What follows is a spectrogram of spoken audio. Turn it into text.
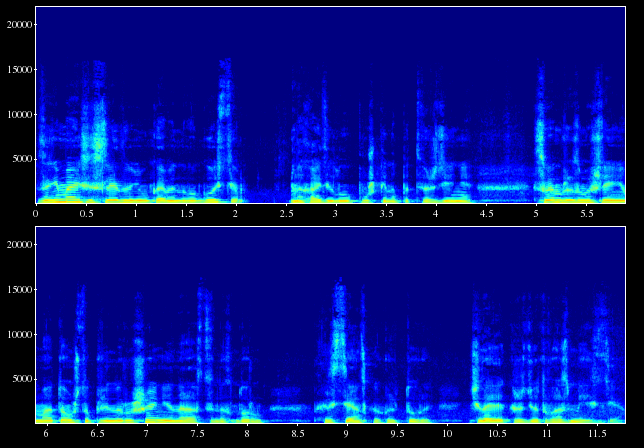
Занимаясь исследованием каменного гостя, находила у Пушкина подтверждение своим размышлениям о том, что при нарушении нравственных норм христианской культуры человек ждет возмездия.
